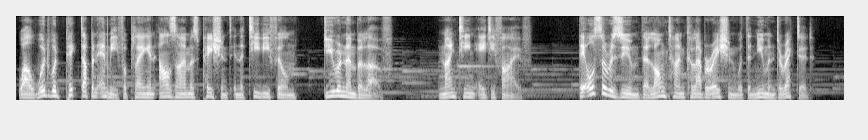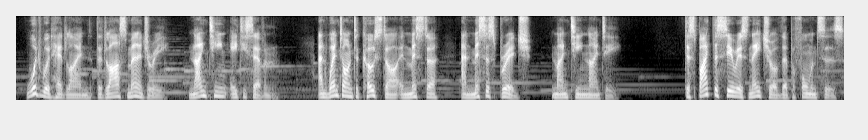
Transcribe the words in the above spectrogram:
while Woodward picked up an Emmy for playing an Alzheimer's patient in the TV film Do You Remember Love, 1985. They also resumed their long-time collaboration with the Newman directed. Woodward headlined The Glass Menagerie, 1987, and went on to co-star in Mr. and Mrs. Bridge, 1990. Despite the serious nature of their performances,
